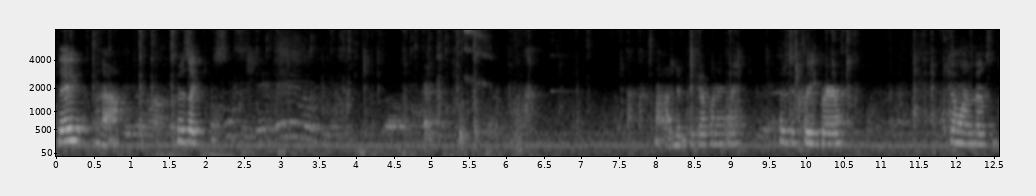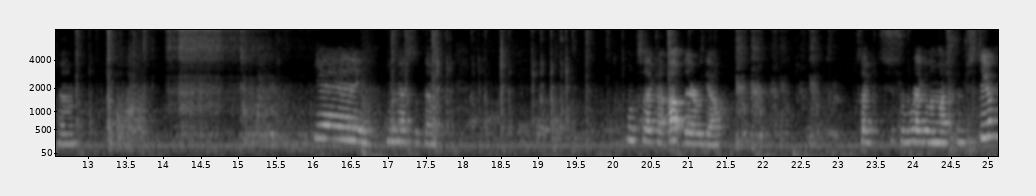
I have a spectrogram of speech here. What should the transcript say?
they, nah. There's like, oh, I didn't pick up anything. There's a creeper. Don't want to mess with him. Yay! We messed with him. Looks like a, oh, there we go. Looks like it's just a regular mushroom stew.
